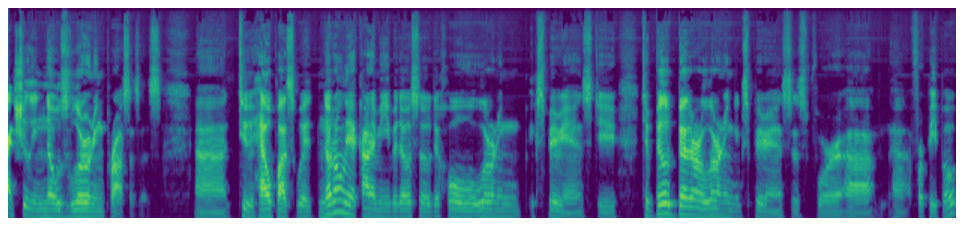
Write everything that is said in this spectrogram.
actually knows learning processes uh, to help us with not only academy but also the whole learning experience to to build better learning experiences for uh, uh, for people.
